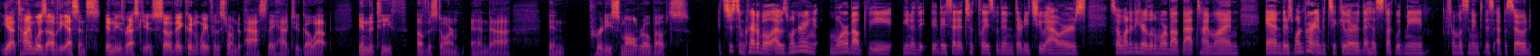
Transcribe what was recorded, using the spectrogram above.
Yeah, time was of the essence in these rescues. So they couldn't wait for the storm to pass. They had to go out in the teeth of the storm and, uh, and pretty small rowboats. It's just incredible. I was wondering more about the, you know, the, they said it took place within 32 hours. So I wanted to hear a little more about that timeline. And there's one part in particular that has stuck with me from listening to this episode.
